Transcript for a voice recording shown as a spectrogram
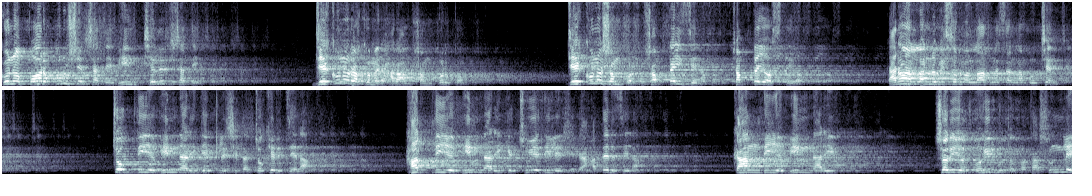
কোন পর পুরুষের সাথে, ভিন ছেলের সাথে যে কোনো রকমের হারাম সম্পর্ক যে কোনো সম্পর্ক, সবটাই জেনা, সবটাই অস্থির। কেন আল্লাহ নবী সাল্লাম বলছেন চোখ দিয়ে ভিন নারী দেখলে সেটা চোখের জেনা। হাত দিয়ে ভিন নারীকে ছুঁয়ে দিলে সেটা হাতের জেনা। কান দিয়ে ভিন নারীর শরীয়ত বহির্ভূত কথা শুনলে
